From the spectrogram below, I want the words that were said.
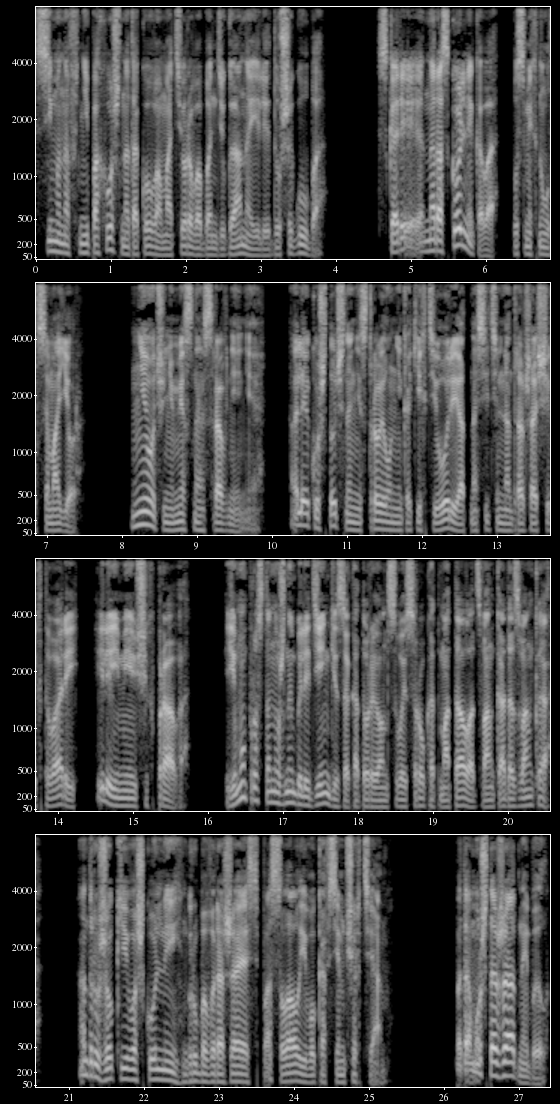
Симонов не похож на такого матерого бандюгана или душегуба. «Скорее, на Раскольникова», — усмехнулся майор. Не очень уместное сравнение. Олег уж точно не строил никаких теорий относительно дрожащих тварей или имеющих право. Ему просто нужны были деньги, за которые он свой срок отмотал от звонка до звонка. А дружок его школьный, грубо выражаясь, послал его ко всем чертям. Потому что жадный был,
